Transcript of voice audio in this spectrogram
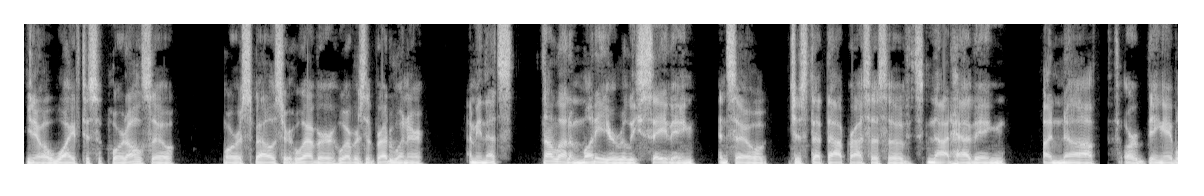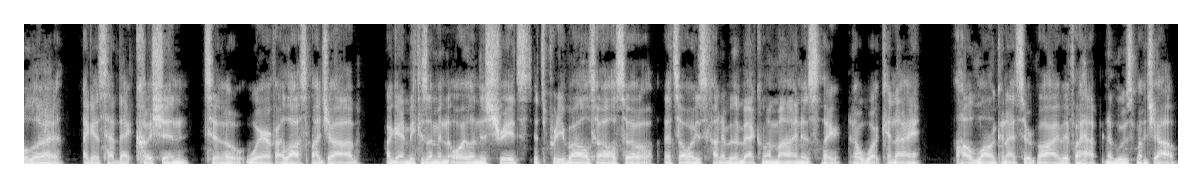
you know, a wife to support also, or a spouse or whoever, whoever's the breadwinner, I mean, that's not a lot of money you're really saving. And so just that thought process of not having enough or being able to, I guess, have that cushion to where if I lost my job, again, because I'm in the oil industry, it's, it's pretty volatile. So that's always kind of in the back of my mind is like, you know, what can I, how long can I survive if I happen to lose my job?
